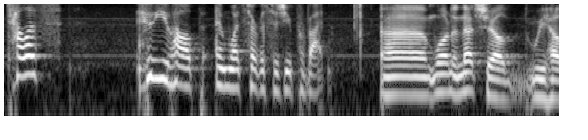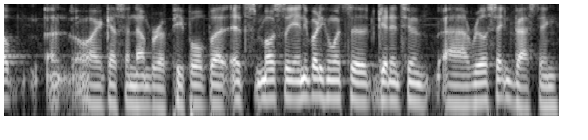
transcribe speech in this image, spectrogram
Tell us who you help and what services you provide. Um, well, in a nutshell, we help, uh, well, I guess, a number of people, but it's mostly anybody who wants to get into uh, real estate investing,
